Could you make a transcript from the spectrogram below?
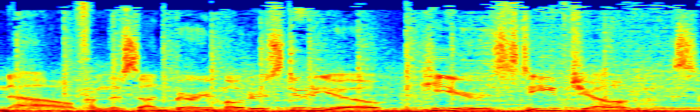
Now, from the Sunbury Motors Studio, here's Steve Jones.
